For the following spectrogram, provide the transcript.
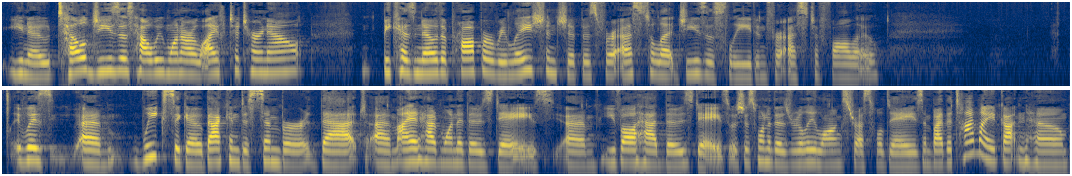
you know, tell Jesus how we want our life to turn out. Because no, the proper relationship is for us to let Jesus lead and for us to follow. It was um, weeks ago, back in December, that um, I had had one of those days. Um, you've all had those days. It was just one of those really long, stressful days. And by the time I had gotten home,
